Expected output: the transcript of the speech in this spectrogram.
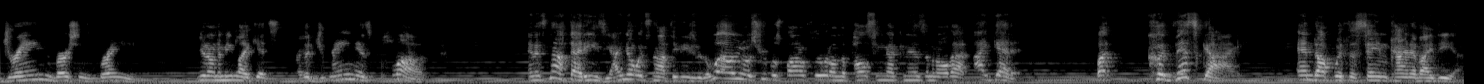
drain versus brain. You know what I mean? Like it's the drain is plugged, and it's not that easy. I know it's not that easy to go. Well, you know, cerebral spinal fluid on the pulsing mechanism and all that. I get it, but could this guy end up with the same kind of idea?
